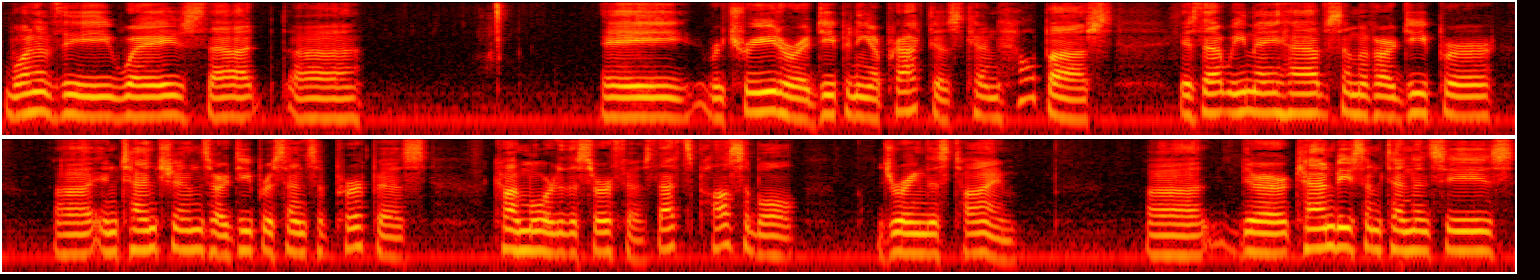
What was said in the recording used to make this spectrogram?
one of the ways that uh, a retreat or a deepening of practice can help us is that we may have some of our deeper uh, intentions, our deeper sense of purpose come more to the surface. That's possible during this time. Uh, there can be some tendencies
